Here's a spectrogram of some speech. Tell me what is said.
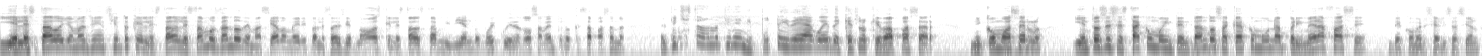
Y el Estado, yo más bien siento que el Estado le estamos dando demasiado mérito al Estado. Decir, no, es que el Estado está midiendo muy cuidadosamente lo que está pasando. El pinche Estado no tiene ni puta idea, güey, de qué es lo que va a pasar, ni cómo hacerlo. Y entonces está como intentando sacar como una primera fase de comercialización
